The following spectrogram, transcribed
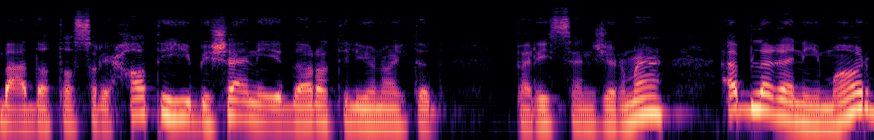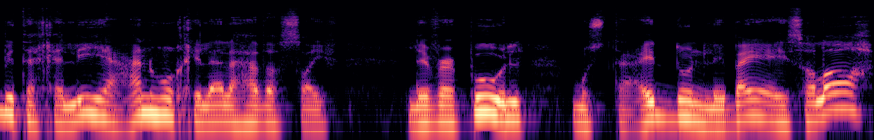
بعد تصريحاته بشأن إدارة اليونايتد. باريس سان جيرمان أبلغ نيمار بتخليه عنه خلال هذا الصيف. ليفربول مستعد لبيع صلاح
